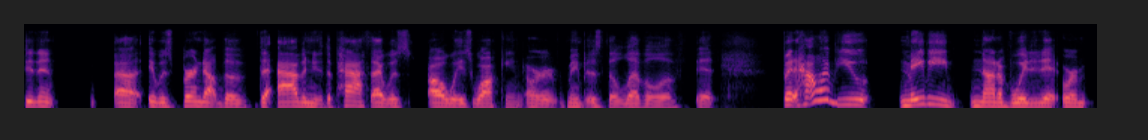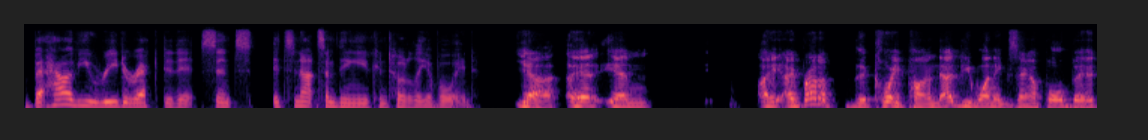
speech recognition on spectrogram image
didn't uh it was burned out the the avenue, the path I was always walking, or maybe it was the level of it. But how have you maybe not avoided it or but how have you redirected it since it's not something you can totally avoid? Yeah, and, and I, I, brought up the koi pond. That'd be one example, but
